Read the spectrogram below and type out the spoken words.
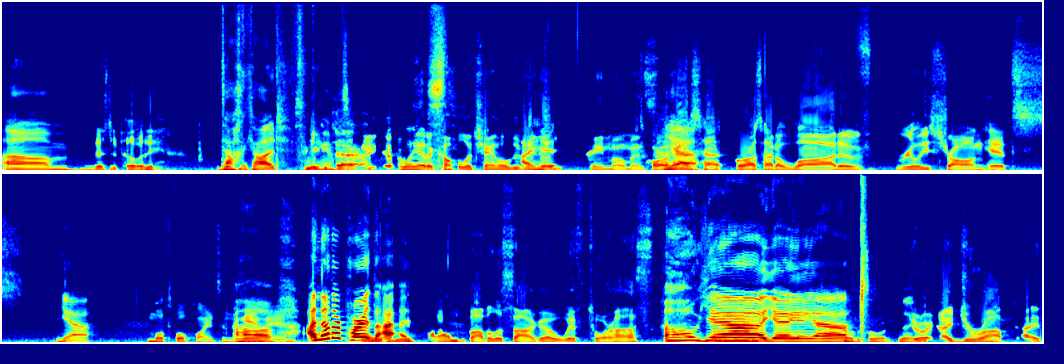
Um Invisibility. oh god, freaking attack. I definitely had a couple of channel I divinity hit- insane moments. Torhas Yeah. had Torhas had a lot of really strong hits, Yeah. multiple points in the Oh, campaign. Another part that I, bombed Baba Lysaga with Torhas. Oh yeah, yeah, yeah, yeah. Still the coolest. George, I dropped. I,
